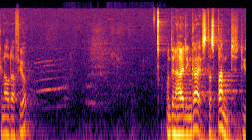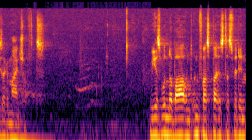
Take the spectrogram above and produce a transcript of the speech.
genau dafür. Und den Heiligen Geist, das Band dieser Gemeinschaft. Wie es wunderbar und unfassbar ist, dass wir den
